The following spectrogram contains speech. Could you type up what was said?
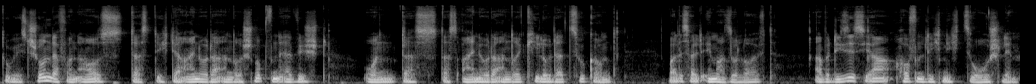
Du gehst schon davon aus, dass dich der eine oder andere Schnupfen erwischt und dass das eine oder andere Kilo dazukommt, weil es halt immer so läuft. Aber dieses Jahr hoffentlich nicht so schlimm.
